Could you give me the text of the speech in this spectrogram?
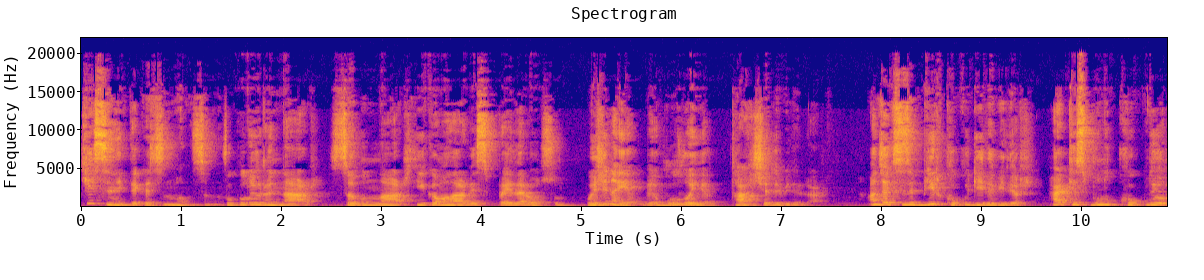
kesinlikle kaçınmalısınız. Kokulu ürünler, sabunlar, yıkamalar ve spreyler olsun. Vajinayı ve vulvayı tahriş edebilirler. Ancak size bir koku gelebilir. Herkes bunu kokluyor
